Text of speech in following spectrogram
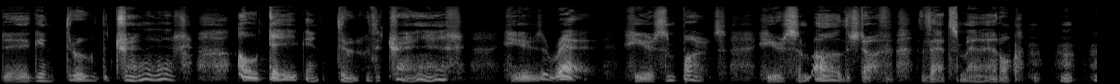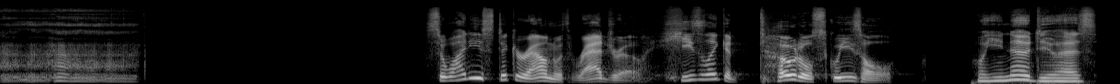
digging through the trash. Oh, digging through the trash. Here's a rat. Here's some parts. Here's some other stuff. That's metal. So why do you stick around with Radro? He's like a total squeeze hole. Well, you know, Duez,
